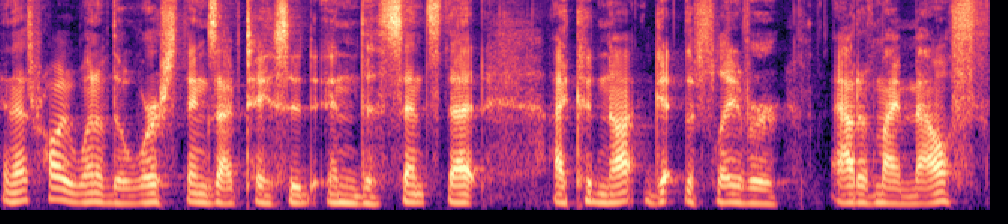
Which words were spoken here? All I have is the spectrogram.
And that's probably one of the worst things I've tasted in the sense that I could not get the flavor out of my mouth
